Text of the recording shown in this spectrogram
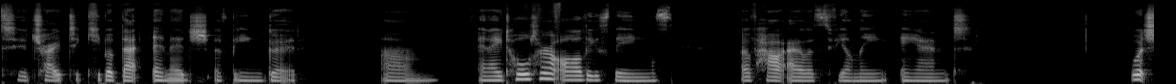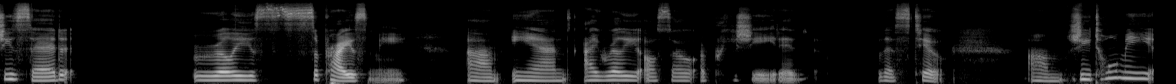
to try to keep up that image of being good. Um and I told her all these things of how I was feeling and what she said really surprised me. Um, and I really also appreciated this too. Um, she told me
